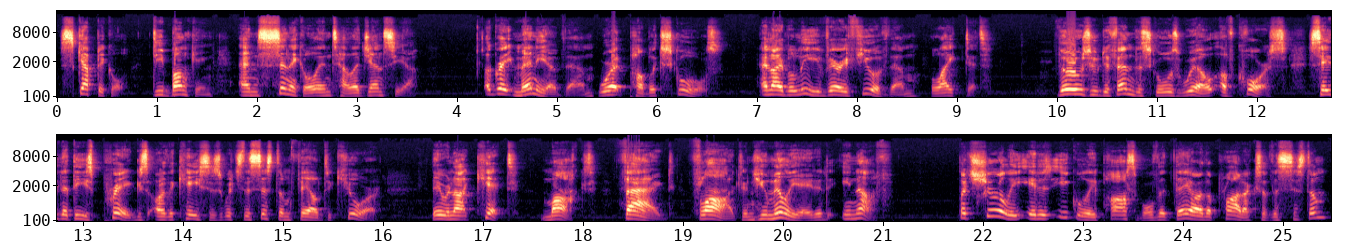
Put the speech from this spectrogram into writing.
skeptical, debunking, and cynical intelligentsia. A great many of them were at public schools, and I believe very few of them liked it. Those who defend the schools will, of course, say that these prigs are the cases which the system failed to cure. They were not kicked, mocked, fagged, flogged, and humiliated enough. But surely it is equally possible that they are the products of the system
